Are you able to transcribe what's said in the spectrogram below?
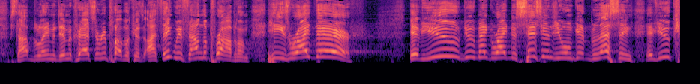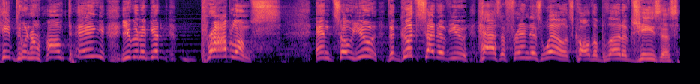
Stop blaming Democrats or Republicans. I think we found the problem. He's right there. If you do make right decisions, you won't get blessing. If you keep doing the wrong thing, you're going to get problems. And so you, the good side of you has a friend as well. It's called the blood of Jesus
